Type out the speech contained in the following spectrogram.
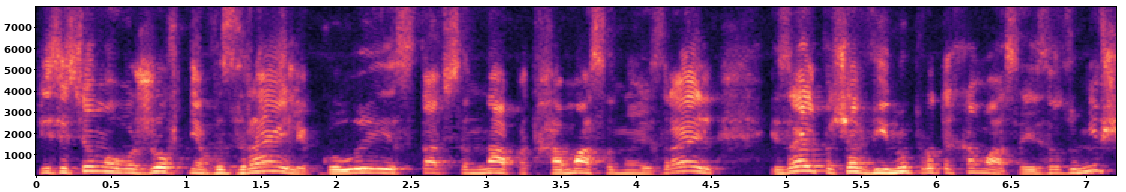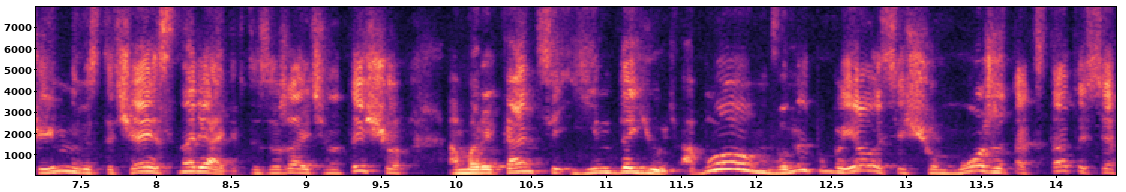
Після 7 жовтня в Ізраїлі, коли стався напад Хамаса на Ізраїль, Ізраїль почав війну проти Хамаса і зрозумів, що їм не вистачає снарядів, незважаючи на те, що американці їм дають. Або вони побоялися, що може так статися,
